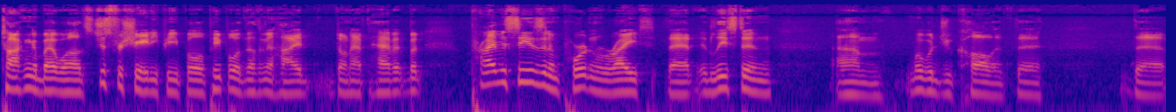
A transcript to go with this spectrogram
talking about well it's just for shady people people with nothing to hide don't have to have it but privacy is an important right that at least in um, what would you call it? The the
